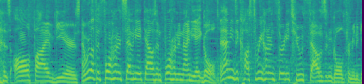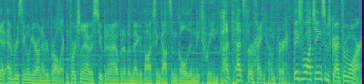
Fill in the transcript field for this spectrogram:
has all five gears. And we're left with 478,498 gold. And that means it costs 332,000 gold for me to get every single gear on every brawler. Unfortunately, I was stupid and I opened up a mega box and got some gold in between. But that's the right number. Thanks for watching. Subscribe for more.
